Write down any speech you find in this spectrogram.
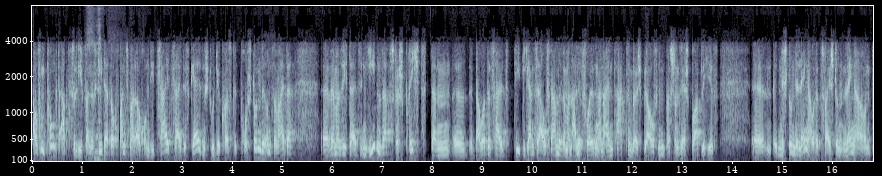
auf den Punkt abzuliefern. Es ja. geht ja doch manchmal auch um die Zeit. Zeit ist Geld, ein Studio kostet pro Stunde und so weiter. Äh, wenn man sich da jetzt in jedem Satz verspricht, dann äh, dauert es halt die, die ganze Aufnahme, wenn man alle Folgen an einem Tag zum Beispiel aufnimmt, was schon sehr sportlich ist, äh, eine Stunde länger oder zwei Stunden länger und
